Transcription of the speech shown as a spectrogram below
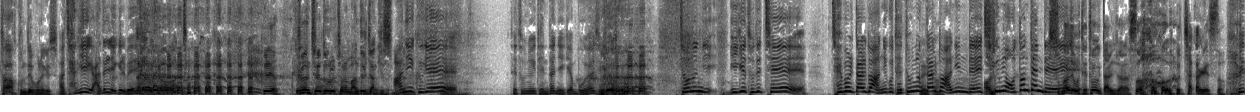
다 군대 보내겠습니다. 아 자기 아들 얘기를 왜 해, 여기서. 그래요. 그런 제도를 저는 만들지 않겠습니다. 아니 그게 대통령이 된다는 얘기야 뭐야 지금? 저는 이, 이게 도대체 재벌 딸도 아니고 대통령 그러니까. 딸도 아닌데 지금이 어, 떤 때인데? 순간적으로 대통령 딸인 줄 알았어. 착각했어. 대-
